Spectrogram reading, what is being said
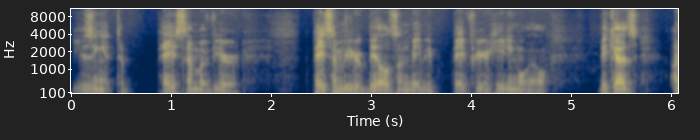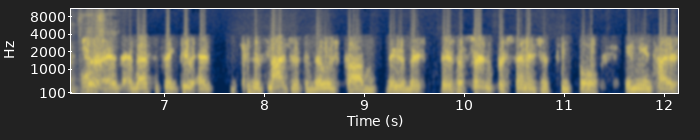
using it to pay some of your pay some of your bills and maybe pay for your heating oil because unfortunately sure, and, that's the thing too and it's not just a village problem there's there's a certain percentage of people in the entire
